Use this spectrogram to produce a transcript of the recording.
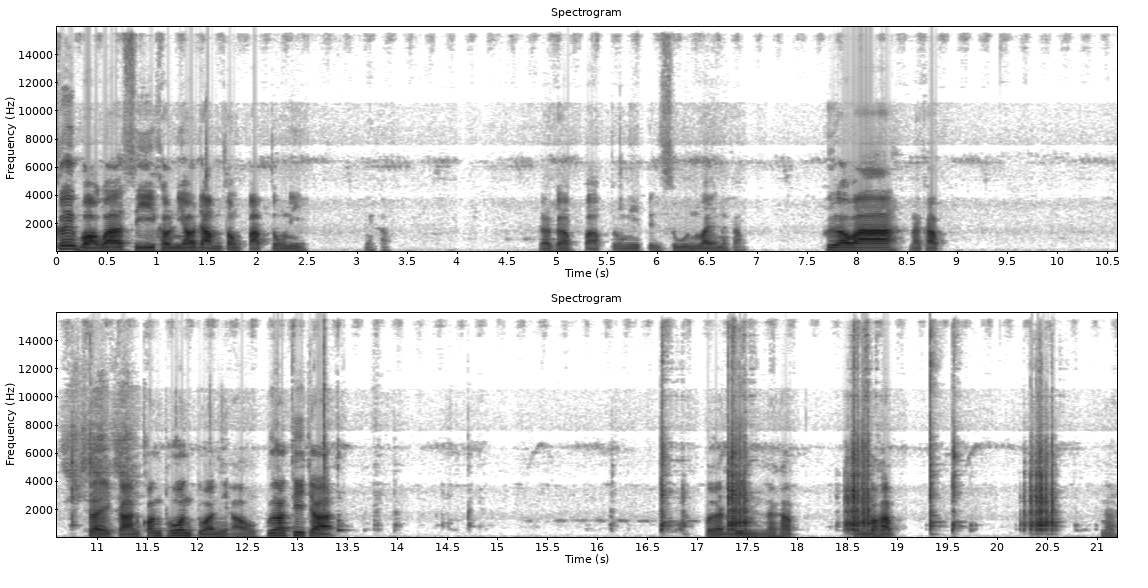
เคยบอกว่าสีข้าวเหนียวดำต้องปรับตรงนี้นะครับ แล้วก็ปรับตรงนี้เป็นศูนย์ไว้นะครับ เพื่อว่านะครับ ใช้การคอนโทรลตัวนี้เอา เพื่อที่จะ เปิดลิ้นนะครับเห็นบ่ครับนะ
